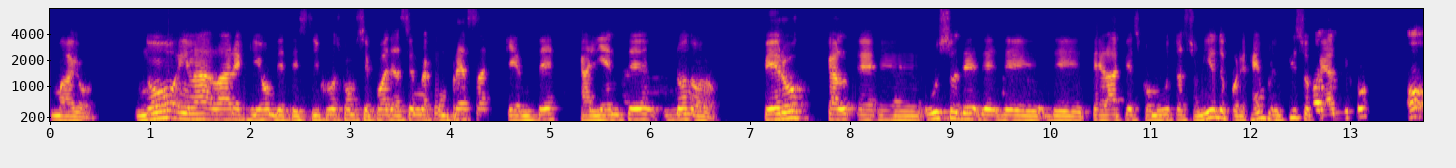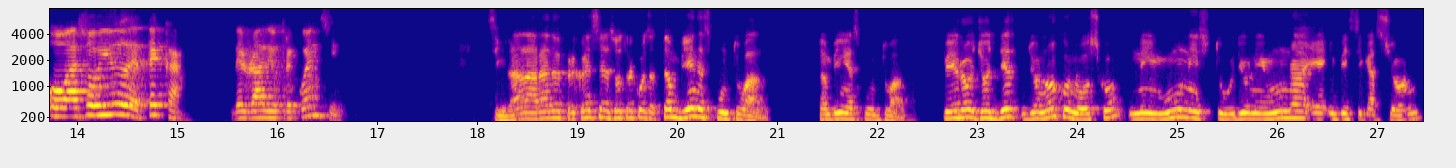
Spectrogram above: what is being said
maior. Não em la, la região de testículos, como se pode fazer uma compressa quente, caliente. Não, não, não pero eh, eh, uso de, de, de, de, terapias como ultrasonido, por ejemplo, el piso pélvico. O, o, has oído de TECA, de radiofrecuencia? Sí, la, la, radiofrecuencia es otra cosa, también es puntual, también es puntual. Pero yo, yo no conozco ningún estudio, ninguna eh, investigación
